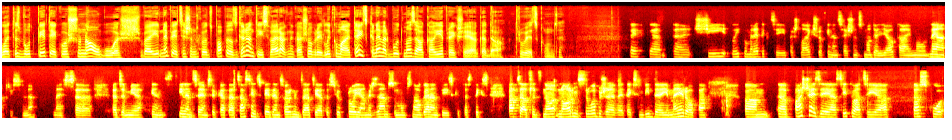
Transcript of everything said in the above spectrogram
lai tas būtu pietiekošs un augošs? Vai ir nepieciešams kaut kādas papildus garantijas vairāk nekā šobrīd likumā ir teikts, ka nevar būt mazākā iepriekšējā gadā? Truvietas kundze. Teikt, ka šī likuma redakcija pašlaik šo finansēšanas modeļu jautājumu neatrisina. Mēs uh, redzam, ja finansējums ir kā tāds asinsspiediens organizācijā, tas joprojām ir zems, un mums nav garantijas, ka tas tiks pacelts līdz no, normas robežai vai, teiksim, vidējiem Eiropā. Um, pašreizējā situācijā tas, ko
